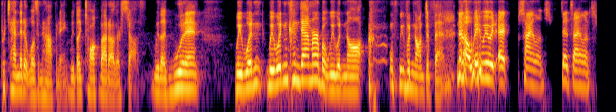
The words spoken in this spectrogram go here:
pretend that it wasn't happening. We'd like talk about other stuff. We like wouldn't we wouldn't we wouldn't condemn her, but we would not we would not defend. No, we, we would uh, silence, dead silence.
